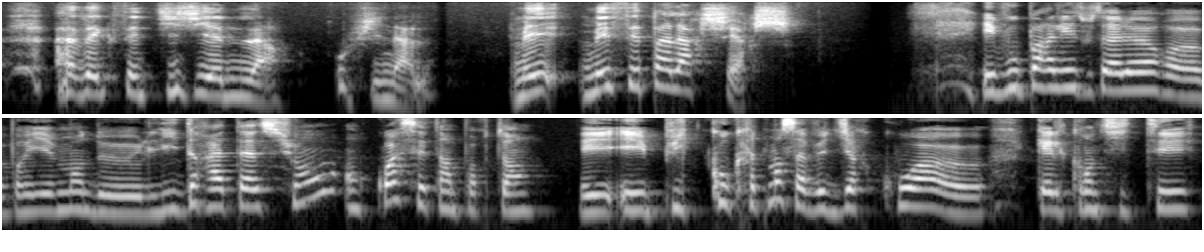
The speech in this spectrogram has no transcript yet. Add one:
avec cette hygiène-là, au final. Mais, mais c'est pas la recherche. Et vous parliez tout à l'heure euh, brièvement de l'hydratation. En quoi c'est important? Et, puis concrètement, ça veut dire quoi Quelle quantité?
